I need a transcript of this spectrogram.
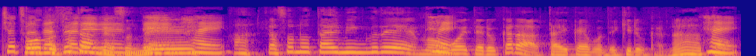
ちょっと出されるんでちょうど出たんですね。はいあじゃあそのタイミングで、まあ、はい覚えてるから大会もできるかなと。はい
